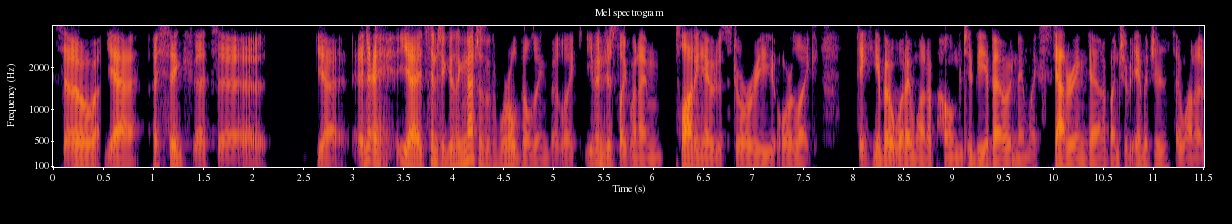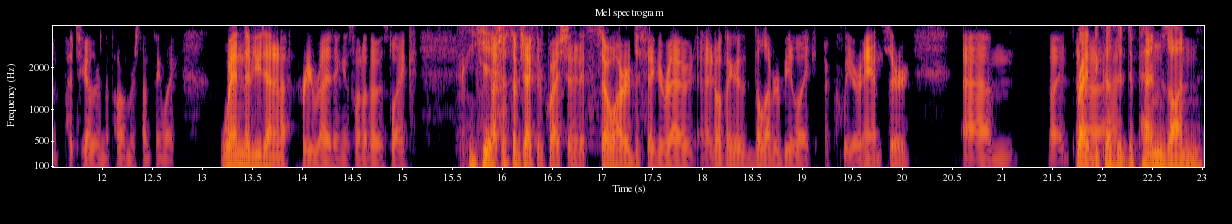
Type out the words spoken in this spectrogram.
So yeah, I think that's a yeah and uh, yeah it's interesting because like not just with world building but like even just like when i'm plotting out a story or like thinking about what i want a poem to be about and i'm like scattering down a bunch of images that i want to put together in the poem or something like when have you done enough pre-writing is one of those like yeah. such a subjective question and it's so hard to figure out and i don't think there'll ever be like a clear answer um but right uh, because it depends on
